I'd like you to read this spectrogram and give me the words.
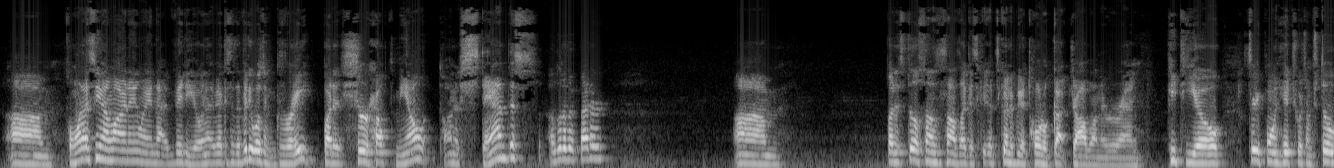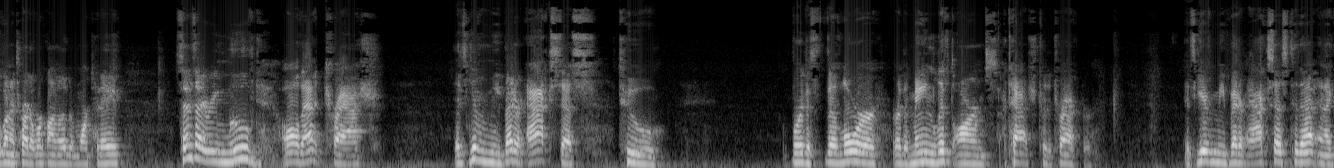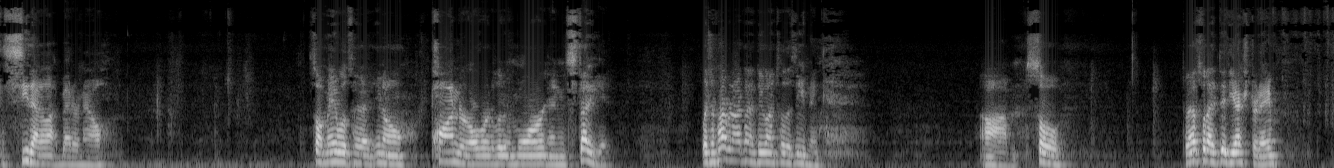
Um, from what I see online anyway in that video, and like I said, the video wasn't great, but it sure helped me out to understand this a little bit better. Um, but it still sounds sounds like it's it's going to be a total gut job on the rear end. PTO, three point hitch, which I'm still going to try to work on a little bit more today. Since I removed all that trash, it's given me better access to where the, the lower or the main lift arms attached to the tractor. It's giving me better access to that and I can see that a lot better now. So I'm able to, you know, ponder over it a little bit more and study it. Which I'm probably not going to do until this evening. Um, so, so that's what I did yesterday.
